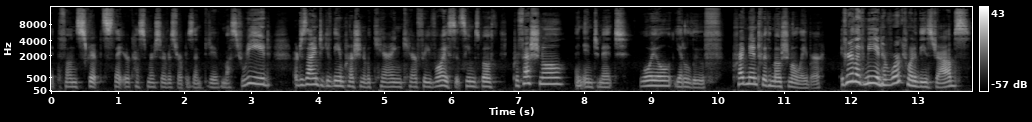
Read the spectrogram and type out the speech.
yet the phone scripts that your customer service representative must read are designed to give the impression of a caring, carefree voice that seems both professional and intimate, loyal yet aloof, pregnant with emotional labor. If you're like me and have worked one of these jobs,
